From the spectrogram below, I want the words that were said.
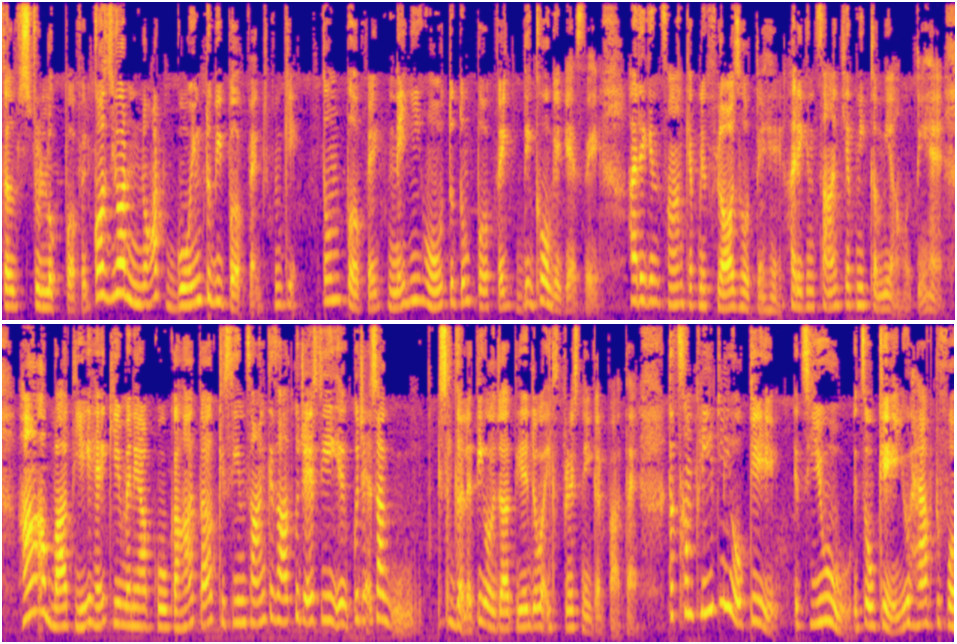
yourself to look perfect because you are not going to be perfect کیونکہ تم پرفیکٹ نہیں ہو تو تم پرفیکٹ دکھو گے کیسے ہر ایک انسان کے اپنے فلاز ہوتے ہیں ہر ایک انسان کی اپنی کمیاں ہوتی ہیں ہاں اب بات یہ ہے کہ میں نے آپ کو کہا تھا کسی انسان کے ساتھ کچھ ایسی کچھ ایسا کسی غلطی ہو جاتی ہے جو ایکسپریس نہیں کر پاتا ہے that's completely okay it's you it's okay you have to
